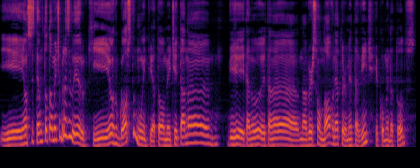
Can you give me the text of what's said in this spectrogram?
E é um sistema totalmente brasileiro, que eu gosto muito. E atualmente ele tá na, ele tá no, ele tá na, na versão nova, né, Tormenta 20, recomendo a todos.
